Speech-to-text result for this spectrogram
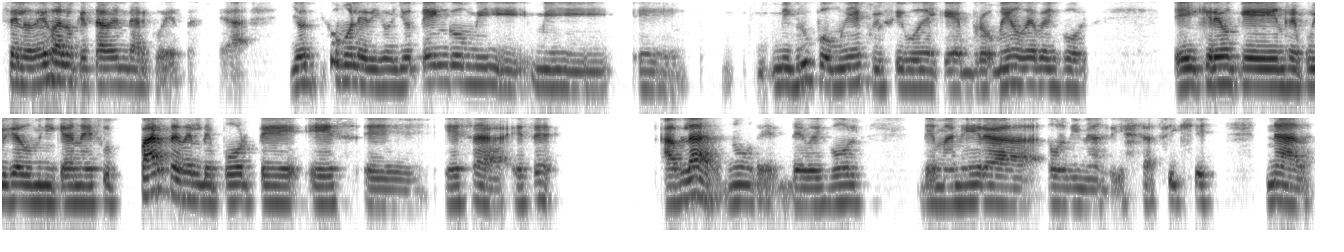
se lo dejo a los que saben dar cuerda. Yo, como le digo, yo tengo mi, mi, eh, mi grupo muy exclusivo en el que bromeo de béisbol y creo que en República Dominicana eso es parte del deporte, es eh, esa, ese hablar ¿no? de, de béisbol de manera ordinaria. Así que nada,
